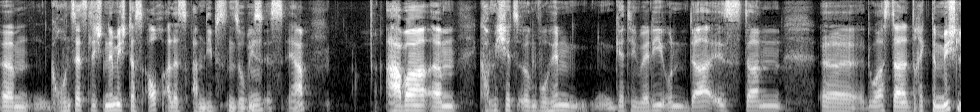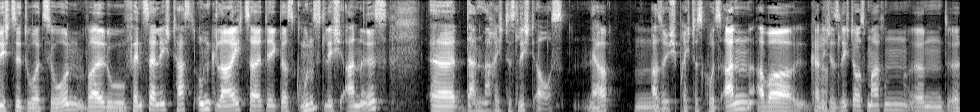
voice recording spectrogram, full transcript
Ja. Ähm, grundsätzlich nehme ich das auch alles am liebsten so, wie es mhm. ist, ja. Aber ähm, komme ich jetzt irgendwo hin, getting ready, und da ist dann, äh, du hast da direkt eine Mischlichtsituation, weil du Fensterlicht hast und gleichzeitig das mhm. Kunstlicht mhm. an ist, äh, dann mache ich das Licht aus. Ja, hm. Also ich spreche das kurz an, aber kann ja. ich das Licht ausmachen? Und äh,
